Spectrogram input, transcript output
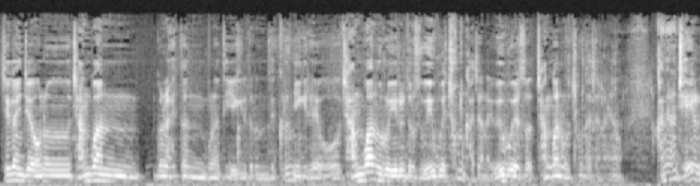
제가 이제 어느 장관을 했던 분한테 얘기를 들었는데 그런 얘기를 해요. 장관으로 예를 들어서 외부에 처음 가잖아요. 외부에서 장관으로 처음 가잖아요. 가면은 제일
